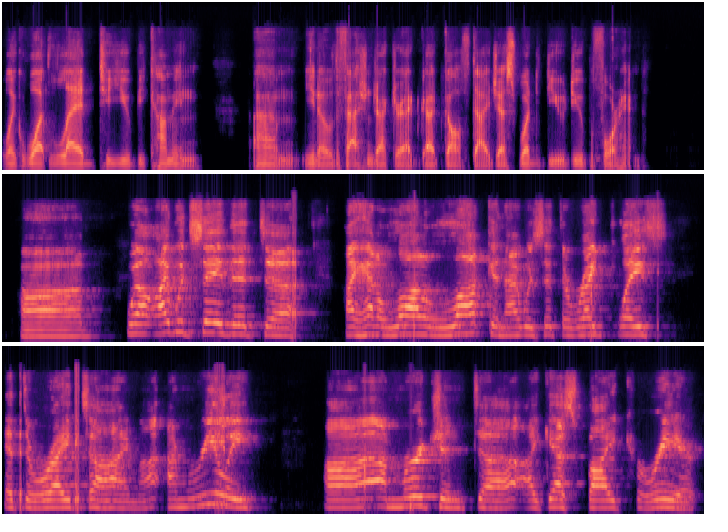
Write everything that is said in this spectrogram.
Like, what led to you becoming, um, you know, the fashion director at, at Golf Digest? What did you do beforehand? Uh, well, I would say that uh, I had a lot of luck and I was at the right place at the right time. I, I'm really uh, a merchant, uh, I guess, by career.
